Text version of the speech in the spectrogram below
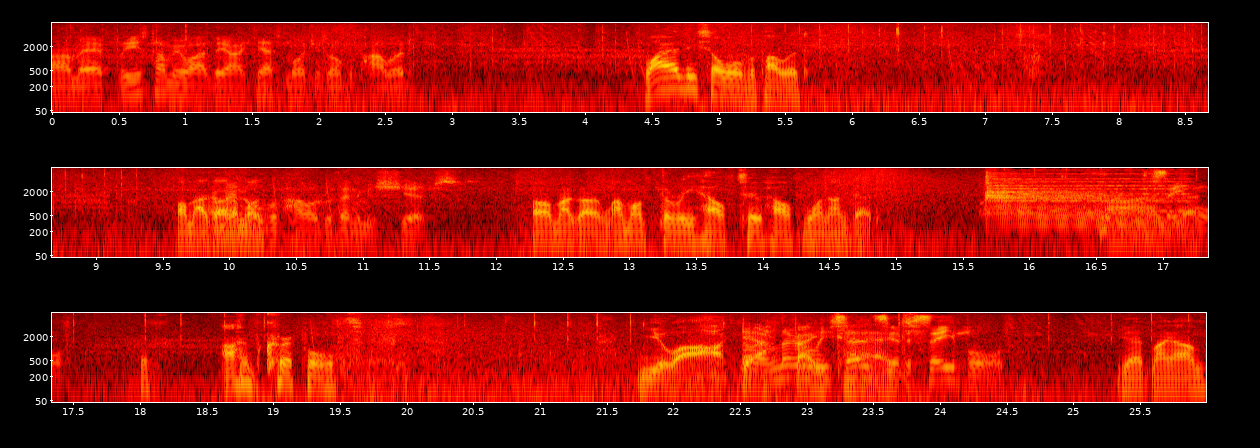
Ah, mate, please tell me why the IKS mod is overpowered. Why are they so overpowered? Oh my god, I'm on. overpowered with enemy ships. Oh my god, I'm on three health, two health, one. I'm dead. I'm dead. Disabled. I'm crippled. You are No, it literally says you're disabled. Yep, I am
